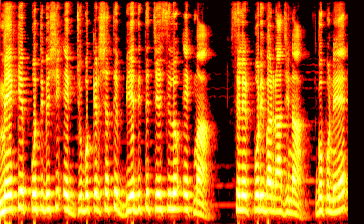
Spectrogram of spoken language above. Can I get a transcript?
মেয়েকে প্রতিবেশী এক যুবকের সাথে বিয়ে দিতে চেয়েছিল এক মা। ছেলের পরিবার রাজি না। গোপনে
